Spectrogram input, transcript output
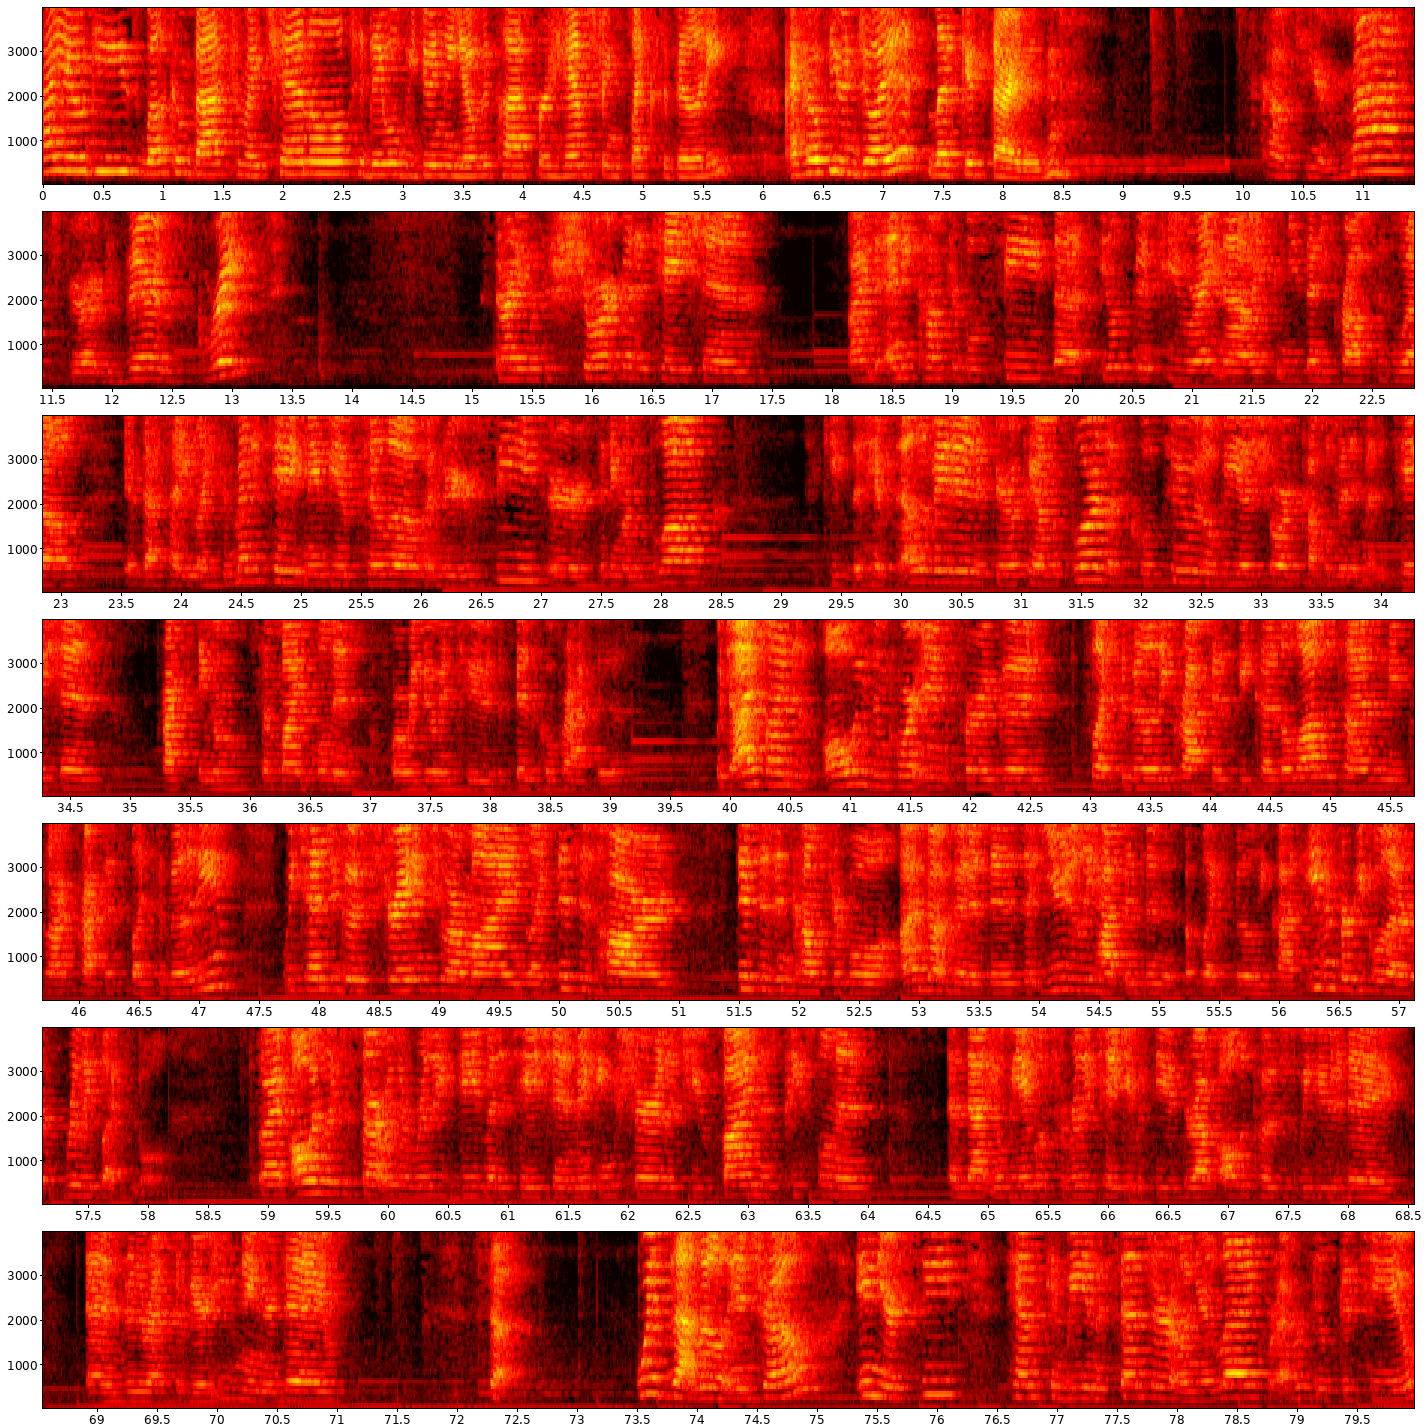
Hi yogis, welcome back to my channel. Today we'll be doing a yoga class for hamstring flexibility. I hope you enjoy it. Let's get started. Let's come to your mat. If you're already there, that's great. Starting with a short meditation. Find any comfortable seat that feels good to you right now. You can use any props as well. If that's how you like to meditate, maybe a pillow under your seat or sitting on a block Keep the hips elevated. If you're okay on the floor, that's cool too. It'll be a short couple minute meditation, practicing some mindfulness before we go into the physical practice, which I find is always important for a good flexibility practice because a lot of the times when we practice flexibility, we tend to go straight into our mind like, this is hard, this isn't comfortable, I'm not good at this. That usually happens in a flexibility class, even for people that are really flexible. So I always like to start with a really deep meditation, making sure that you find this peacefulness and that you'll be able to really take it with you throughout all the poses we do today and through the rest of your evening or day. So, with that little intro, in your seat, hands can be in the center, on your legs, wherever feels good to you.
